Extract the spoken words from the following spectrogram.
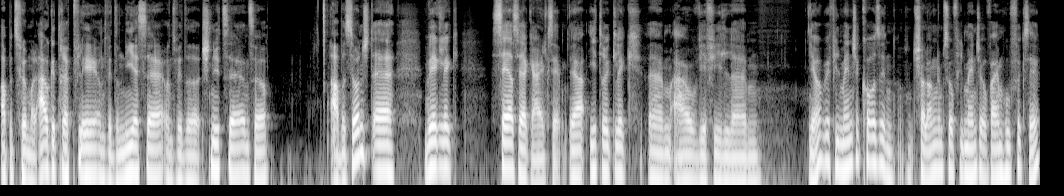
ab und zu mal Augentröpfchen und wieder niesen und wieder schnitzen und so. Aber sonst äh, wirklich sehr, sehr geil gesehen. Ja, eindrücklich ähm, auch, wie viel, ähm, ja, wie viele Menschen gekommen sind. Schon lange nicht so viele Menschen auf einem Haufen gesehen.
